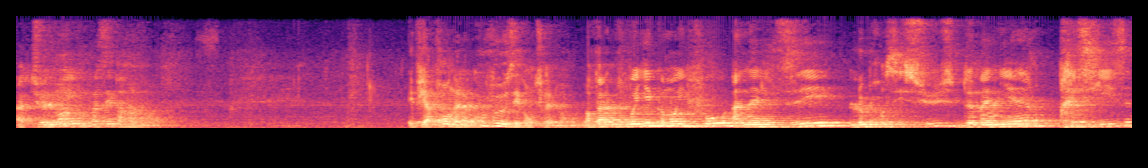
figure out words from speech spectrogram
Actuellement, il faut passer par un ventre. Et puis après, on a la couveuse éventuellement. Enfin, vous voyez comment il faut analyser le processus de manière précise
